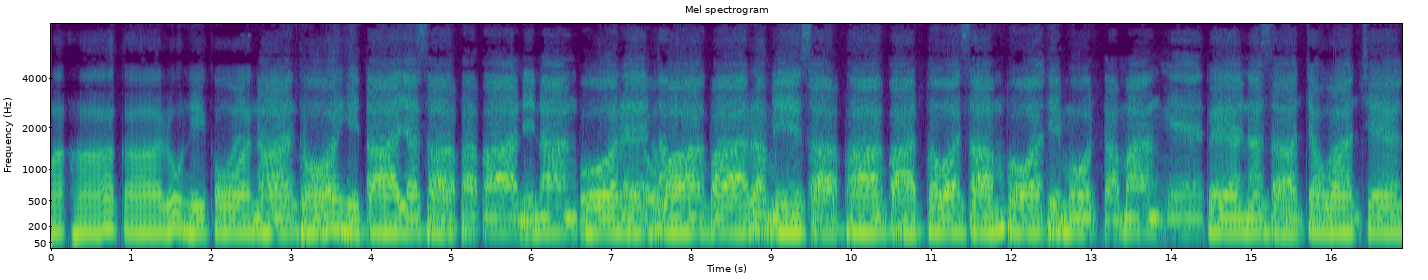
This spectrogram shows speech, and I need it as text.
มหาการุณิโกนันโทหิตายสัพพปานินางปุเรตวาปารมีสัพพาปัตโตสัมโพธิมุตตมังเอเตนะสัจจวัชเช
